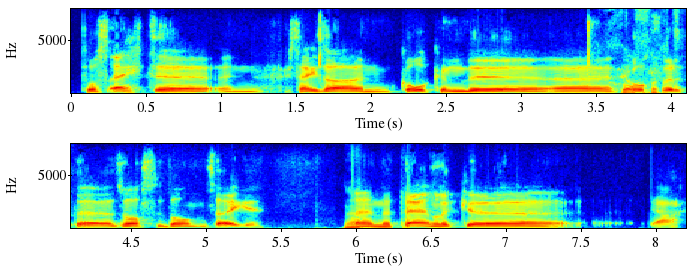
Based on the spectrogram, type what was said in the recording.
Het was echt een, zeg dat, een kolkende uh, goffert, zoals ze dan zeggen. Ja. En uiteindelijk ja,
